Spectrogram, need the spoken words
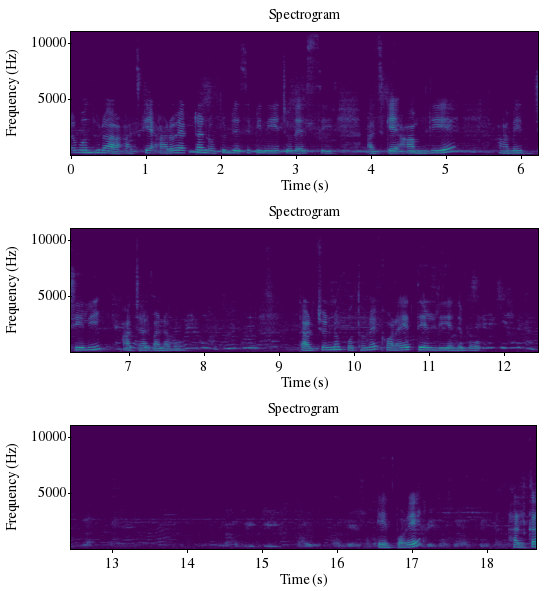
হ্যালো বন্ধুরা, আজকে আরও একটা নতুন রেসিপি নিয়ে চলে এসেছি। আজকে আম দিয়ে আমের জেলি আচার বানাবো। তার জন্য প্রথমে কড়াইয়ে তেল দিয়ে দেব। এরপরে হালকা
